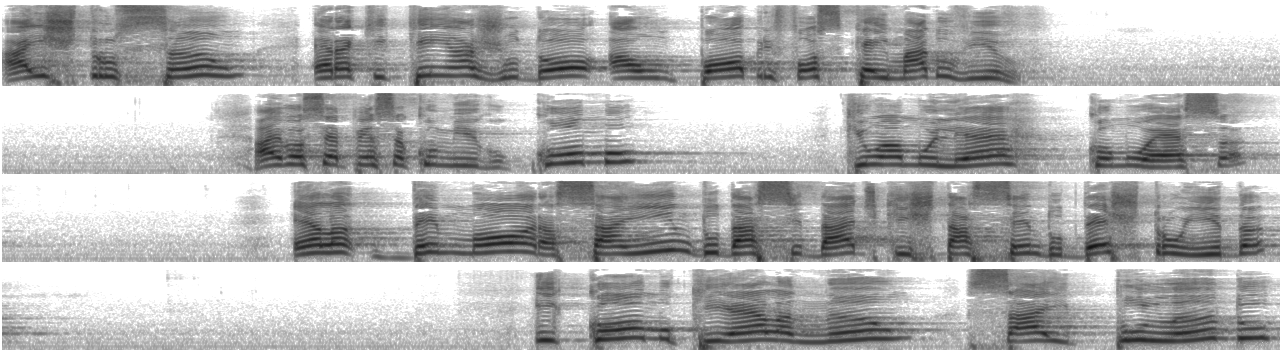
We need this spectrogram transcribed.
a instrução era que quem ajudou a um pobre fosse queimado vivo. Aí você pensa comigo, como que uma mulher como essa, ela demora saindo da cidade que está sendo destruída, e como que ela não sai pulando,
